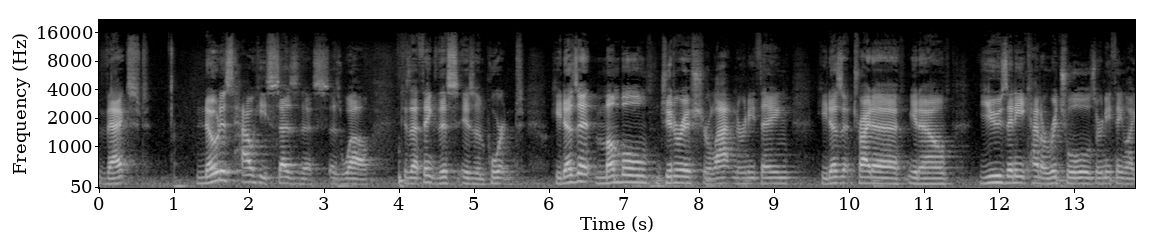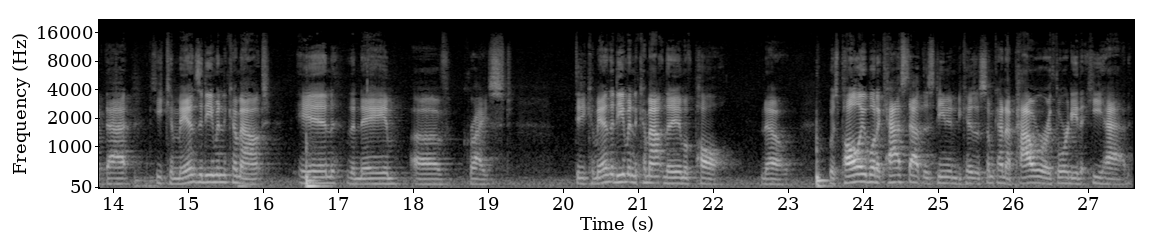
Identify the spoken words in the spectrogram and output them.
vexed. Notice how he says this as well, because I think this is important. He doesn't mumble gibberish or Latin or anything. He doesn't try to, you know, use any kind of rituals or anything like that. He commands the demon to come out in the name of Christ. Did he command the demon to come out in the name of Paul? No. Was Paul able to cast out this demon because of some kind of power or authority that he had?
